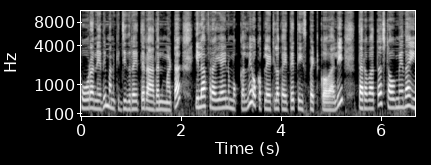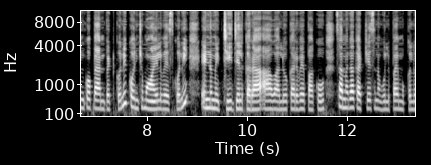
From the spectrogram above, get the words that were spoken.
కూర అనేది మనకి జిగురైతే రాదనమాట. ఇలా ఫ్రై అయిన ముక్కల్ని ఒక ప్లేట్లోకి అయితే తీసి పెట్టుకోవాలి. తర్వాత స్టవ్ మీద ఇంకో ప్యాన్ పెట్టుకొని కొంచెం ఆయిల్ వేసుకొని ఎండుమిర్చి జీలకర్ర ఆవాలు కరివేపాకు సన్నగా కట్ చేసిన ఉల్లిపాయ ముక్కలు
